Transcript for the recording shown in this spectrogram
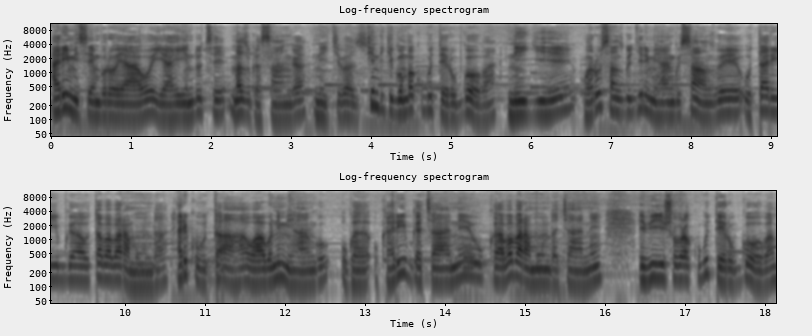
ari imisemburo yawe yahindutse maze ugasanga ni ikibazo. Ikindi kigomba kugutera ubwoba ni igihe wari usanzwe ugira imihango isanzwe utaribwa utababara mu nda ariko ubutaha wabona imihango ukaribwa cyane ukababara mu nda cyane ibi bishobora kugutera ubwoba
